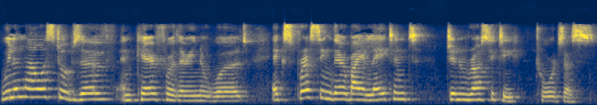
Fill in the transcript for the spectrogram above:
will allow us to observe and care for their inner world, expressing thereby a latent generosity towards us,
